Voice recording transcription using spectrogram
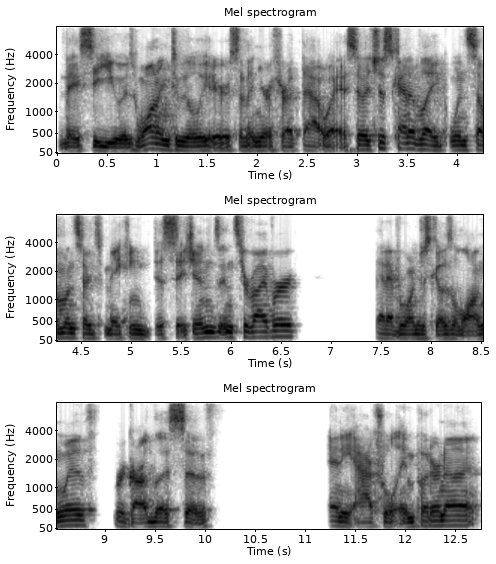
they see you as wanting to be the leader so then you're a threat that way. So it's just kind of like when someone starts making decisions in survivor that everyone just goes along with regardless of any actual input or not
